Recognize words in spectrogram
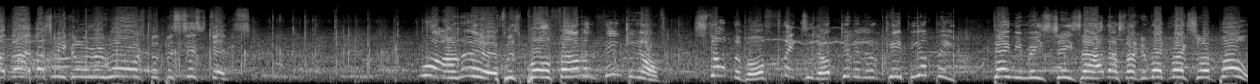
about that? That's what you got a reward for persistence. What on earth was Paul Farman thinking of? Stopped the ball, flicked it up, did a little keepy uppy. Damian Reeves sees that, that's like a red rag to a bull.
